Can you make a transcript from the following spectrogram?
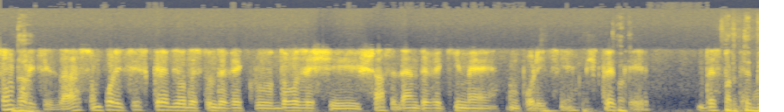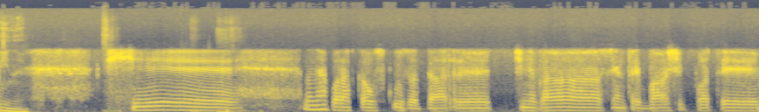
sunt Da. polițist, da. Sunt polițist, cred eu, destul de vechi, cu 26 de ani de vechime în poliție. Și cred Foarte- că e destul Foarte de mult. bine. Și nu neapărat ca o scuză, dar eh, cineva se întreba și poate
